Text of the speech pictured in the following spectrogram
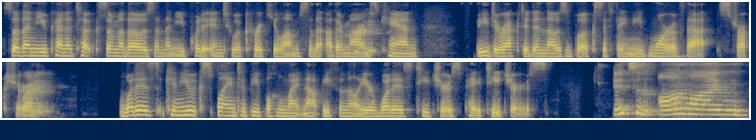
So then you kind of took some of those and then you put it into a curriculum so that other moms right. can be directed in those books if they need more of that structure. Right. What is, can you explain to people who might not be familiar, what is Teachers Pay Teachers? It's an online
